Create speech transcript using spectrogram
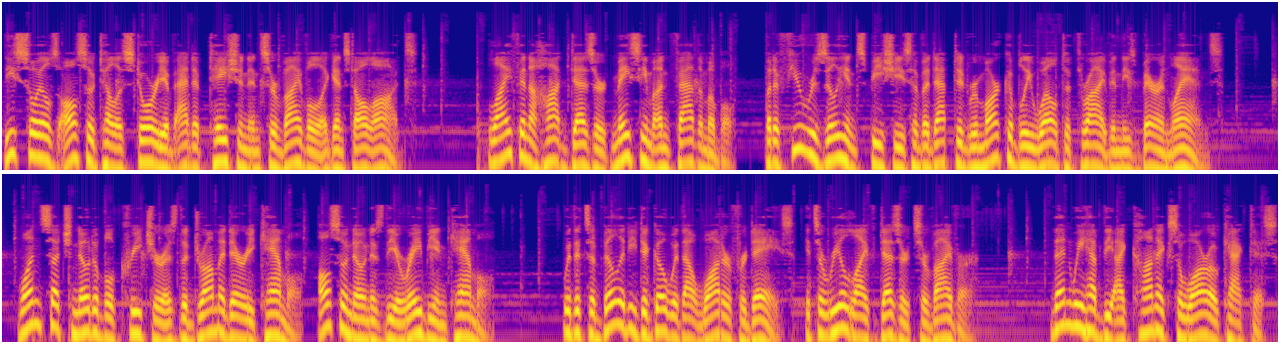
these soils also tell a story of adaptation and survival against all odds. Life in a hot desert may seem unfathomable, but a few resilient species have adapted remarkably well to thrive in these barren lands. One such notable creature is the dromedary camel, also known as the Arabian camel. With its ability to go without water for days, it's a real-life desert survivor. Then we have the iconic saguaro cactus,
